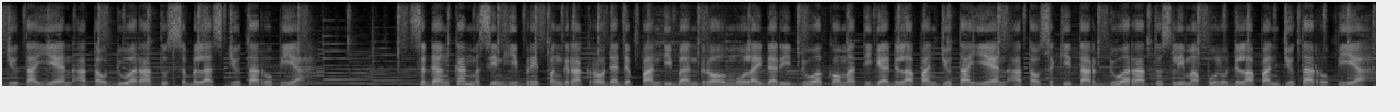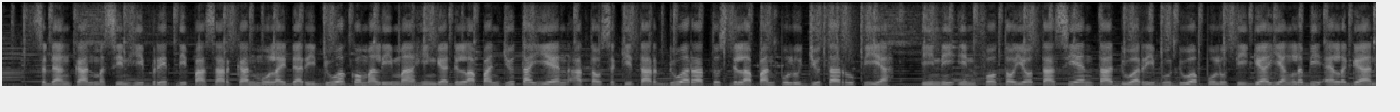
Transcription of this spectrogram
juta yen atau 211 juta rupiah. Sedangkan mesin hibrid penggerak roda depan dibanderol mulai dari 2,38 juta yen atau sekitar 258 juta rupiah. Sedangkan mesin hibrid dipasarkan mulai dari 2,5 hingga 8 juta yen atau sekitar 280 juta rupiah. Ini info Toyota Sienta 2023 yang lebih elegan,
